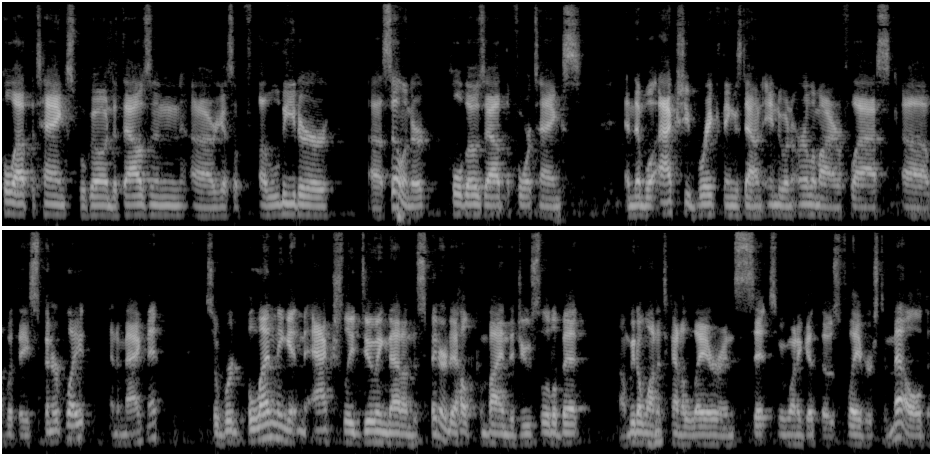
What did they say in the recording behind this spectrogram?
pull out the tanks. We'll go into thousand, uh, I guess, a, a liter uh, cylinder. Pull those out, the four tanks, and then we'll actually break things down into an Erlenmeyer flask uh, with a spinner plate and a magnet. So we're blending it and actually doing that on the spinner to help combine the juice a little bit. Um, we don't want it to kind of layer and sit, so we want to get those flavors to meld.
